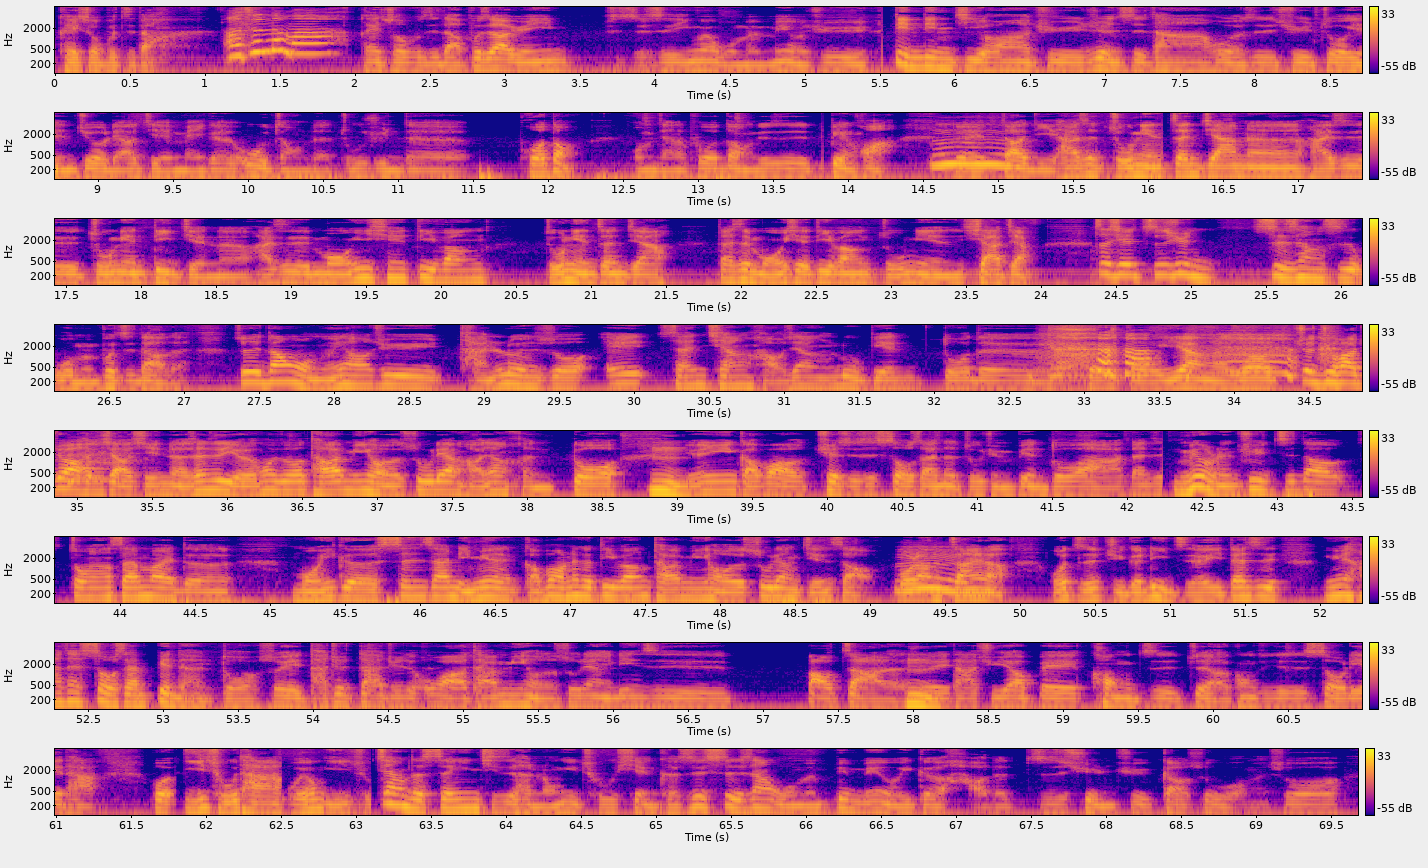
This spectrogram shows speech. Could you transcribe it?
可以说不知道啊。真的吗？可以说不知道，不知道原因。只是因为我们没有去定定计划去认识它，或者是去做研究，了解每个物种的族群的波动。我们讲的波动就是变化，对，到底它是逐年增加呢，还是逐年递减呢？还是某一些地方逐年增加，但是某一些地方逐年下降？这些资讯事实上是我们不知道的。所以，当我们要去谈论说，诶，山枪好像路边多的跟狗一样的时候，这句话就要很小心了。甚至有人会说，台湾猕猴的数量好像很多，嗯，原因搞不好确实是寿山的族群变多啊。但是没有人去知道中央山脉的某一个深山里面，搞不好那个地方台湾猕猴的数量减少，波浪灾了。我只是举个例子而已。但是因为它在寿山变得很多，所以他就大家觉得哇，台湾猕猴的数量一定是。爆炸了，所以它需要被控制。嗯、最好的控制就是狩猎它或移除它。我用移除这样的声音，其实很容易出现。可是事实上，我们并没有一个好的资讯去告诉我们说，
